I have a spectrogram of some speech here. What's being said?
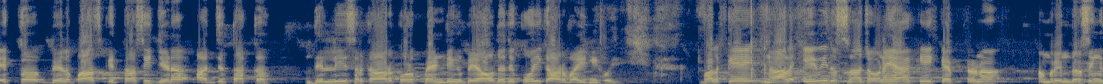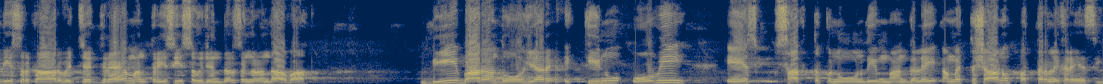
ਇੱਕ ਬਿੱਲ ਪਾਸ ਕੀਤਾ ਸੀ, ਜਿਹੜਾ ਅੱਜ ਤੱਕ ਦਿੱਲੀ ਸਰਕਾਰ ਕੋਲ ਪੈਂਡਿੰਗ ਪਿਆ, ਉਹਦੇ ਤੇ ਕੋਈ ਕਾਰਵਾਈ ਨਹੀਂ ਹੋਈ। ਬਲਕਿ ਨਾਲ ਇਹ ਵੀ ਦੱਸਣਾ ਚਾਹੁੰਦੇ ਆ ਕਿ ਕੈਪਟਨ ਅਮਰਿੰਦਰ ਸਿੰਘ ਦੀ ਸਰਕਾਰ ਵਿੱਚ ਗ੍ਰਹਿ ਮੰਤਰੀ ਸੀ ਸੁਖਜਿੰਦਰ ਸਿੰਘ ਰੰਧਾਵਾ। 20 12 2021 ਨੂੰ ਉਹ ਵੀ ਇਸ ਸਖਤ ਕਾਨੂੰਨ ਦੀ ਮੰਗ ਲਈ ਅਮਿਤ ਸ਼ਾਹ ਨੂੰ ਪੱਤਰ ਲਿਖ ਰਹੇ ਸੀ।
